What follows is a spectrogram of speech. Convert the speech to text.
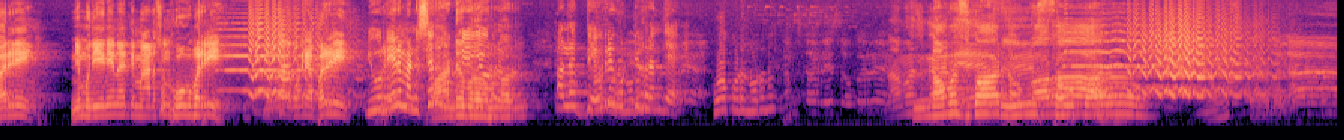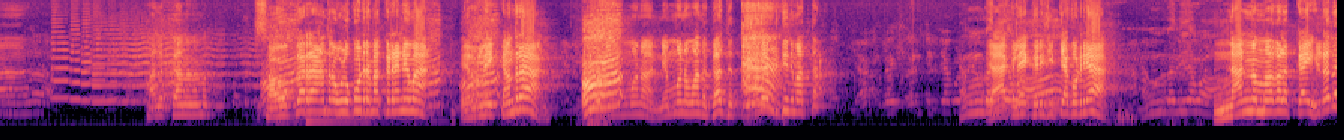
ಬರ್ರಿ. ನಿಮ್ಮದು ಏನೇನೈತಿ ಮಾಡ್ಸ್ಕೊಂಡ್ ಹೋಗಿ ಬರ್ರಿ, ಕೊಡ್ರಿ ಬರ್ರಿ. ಇವ್ರೇನು ಮನುಷ್ಯರು ಪಾಂಡೆ ಹುಟ್ಟಿಲ್ಲ ಬರೋರು ಇವ್ರು. ನೋಡ್ರಿ. ಅಲ್ಲ ದೇವ್ರಿಗೆ ಹುಟ್ಟಿರಂದೆ ಹೋಗ್ ಕೊಡು ನೋಡೋಣ. ನಮಸ್ಕಾರ ರೀ ಸಾವ್ಕಾರ ಹಲ್ಕ ನಮಗ್ ಸಾವುಕಾರ ಅಂದ್ರ ಉಳ್ಕೊಂಡ್ರಿ ಮಕ್ಕಳೇ ನೀವ. ಇರ್ಲಿಕ್ಕಂದ್ರ ನಿಮ್ಮನ ನಿಮ್ಮನ ಒಂದ್ ಗದ್ದ ತೇಡ ಬಿಡ್ತೀನಿ ಮತ್ತ. ಯಾಕಲೇ ಕರಿ ಚಿಟ್ಟ ಕೊಡ್ರಿ? ನನ್ನ ಮಗಳ ಕೈ ಹಿಡದ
